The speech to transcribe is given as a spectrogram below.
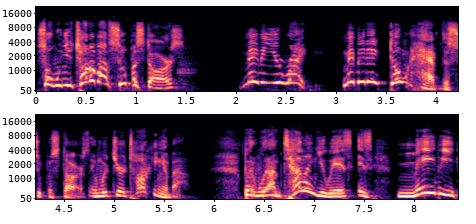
So when you talk about superstars, maybe you're right. Maybe they don't have the superstars in what you're talking about. But what I'm telling you is, is maybe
